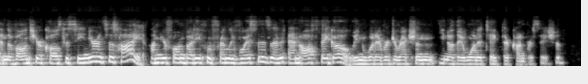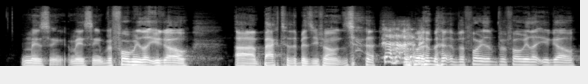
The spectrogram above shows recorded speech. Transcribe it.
And the volunteer calls the senior and says, "Hi, I'm your phone buddy from Friendly Voices," and, and off they go in whatever direction you know they want to take their conversation. Amazing. Amazing. Before we let you go, uh, back to the busy phones. before, before we let you go,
